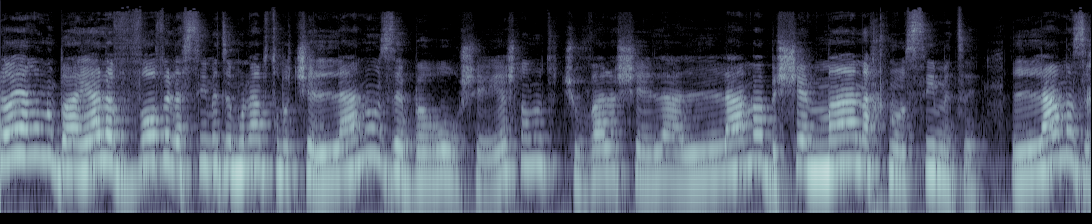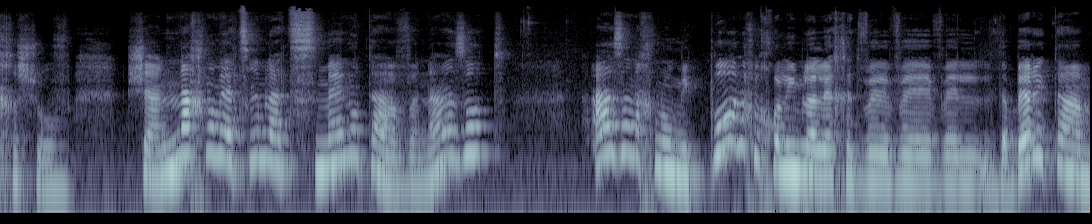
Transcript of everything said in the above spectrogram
לא היה לנו בעיה לבוא ולשים את זה מולם, זאת אומרת שלנו זה ברור, שיש לנו את התשובה לשאלה למה, בשם מה אנחנו עושים את זה, למה זה חשוב. כשאנחנו מייצרים לעצמנו את ההבנה הזאת, אז אנחנו, מפה אנחנו יכולים ללכת ו- ו- ולדבר איתם,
